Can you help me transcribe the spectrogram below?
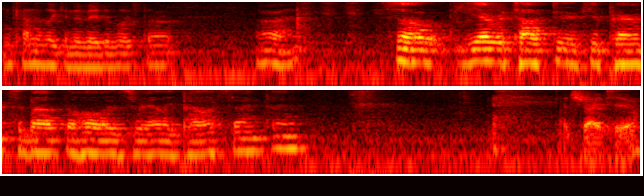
I'm kind of like innovative like that. All right. So, you ever talk to with your parents about the whole Israeli Palestine thing? I try to.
